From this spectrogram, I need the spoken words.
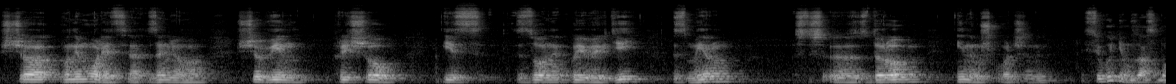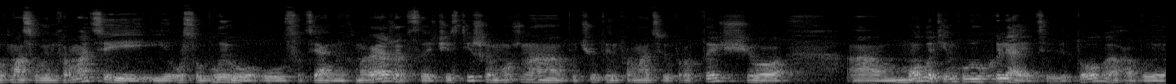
що вони моляться за нього, щоб він прийшов із зони бойових дій з миром, здоровим і неушкодженим. Сьогодні у засобах масової інформації і особливо у соціальних мережах все частіше можна почути інформацію про те, що молодь інколи ухиляється від того, аби е,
